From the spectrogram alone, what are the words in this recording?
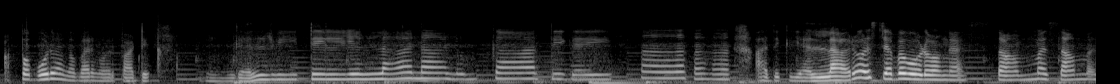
அப்போ போடுவாங்க பாருங்க ஒரு பாட்டு. எங்கள் வீட்டில் எல்லா நாளும் கார்த்திகை. அதுக்கு எல்லாரும் ஒரு ஸ்டெப்பை போடுவாங்க. செம்ம செம்ம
